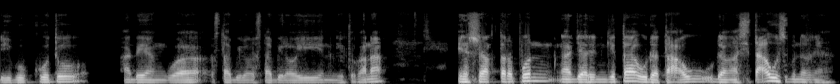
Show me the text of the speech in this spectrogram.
di buku tuh ada yang gue stabilo stabiloin gitu. Karena instruktur pun ngajarin kita udah tahu udah ngasih tahu sebenarnya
